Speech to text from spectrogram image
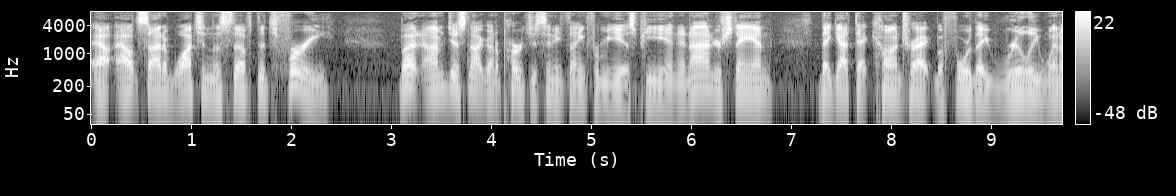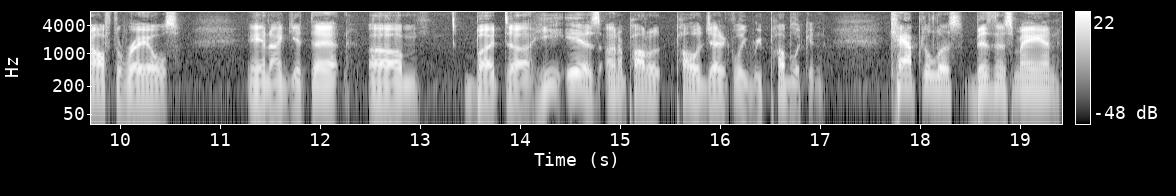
outside of watching the stuff that's free. But I'm just not going to purchase anything from ESPN, and I understand they got that contract before they really went off the rails, and I get that. Um, but uh, he is unapologetically Republican, capitalist, businessman,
